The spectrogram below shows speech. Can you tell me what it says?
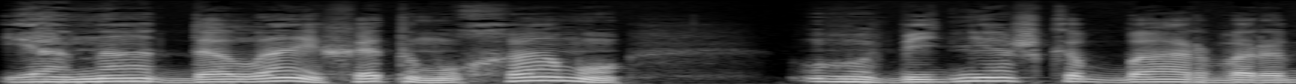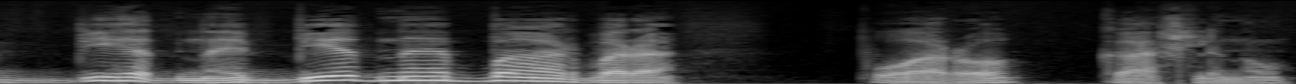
И она отдала их этому хаму. О, бедняжка Барбара, бедная, бедная Барбара!» Пуаро кашлянул.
